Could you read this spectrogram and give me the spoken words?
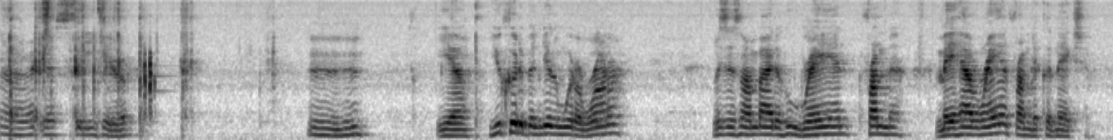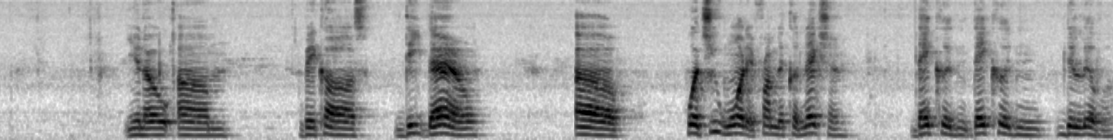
All right, let's see here. Mm-hmm. Yeah, you could have been dealing with a runner. This is somebody who ran from the, may have ran from the connection. You know, um, because deep down, uh, what you wanted from the connection, they couldn't, they couldn't deliver,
